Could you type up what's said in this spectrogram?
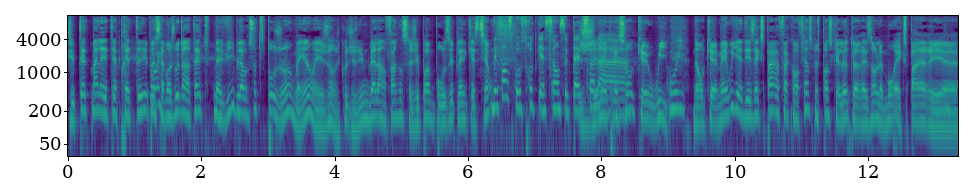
j'ai peut-être mal interprété, puis Ouais. ça m'a joué dans la tête toute ma vie. Puis après ça, tu te poses, non, mais non, mais genre, écoute, j'ai eu une belle enfance, j'ai pas à me poser plein de questions. Des fois, on se pose trop de questions. C'est peut-être ça J'ai la... l'impression que oui. Oui. Donc, euh, mais oui, il y a des experts à faire confiance, mais je pense que là, tu as raison, le mot expert est euh,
